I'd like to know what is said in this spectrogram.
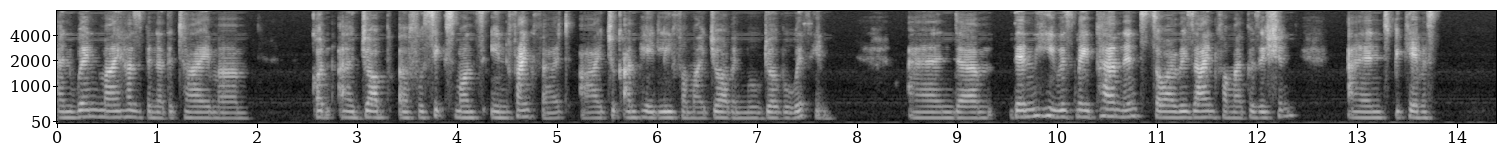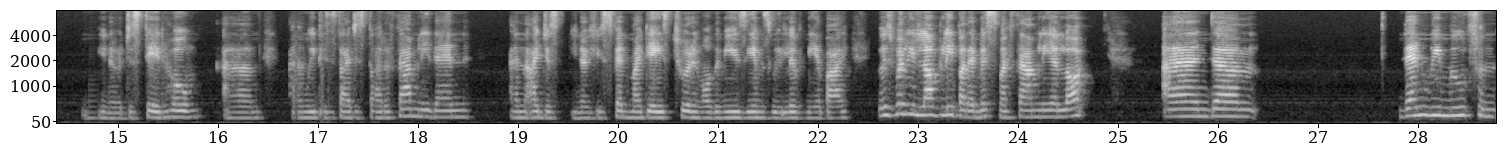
And when my husband at the time um, got a job uh, for six months in Frankfurt, I took unpaid leave from my job and moved over with him. And um, then he was made permanent, so I resigned from my position and became a you know, just stayed home. Um, and we decided to start a family then. And I just, you know, you spend my days touring all the museums we live nearby. It was really lovely, but I missed my family a lot. And um, then we moved from,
